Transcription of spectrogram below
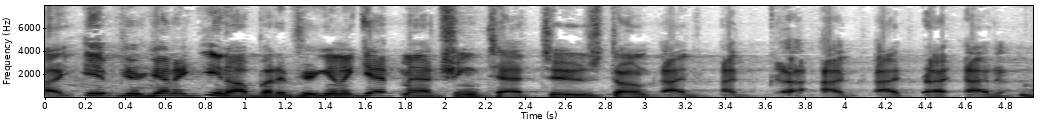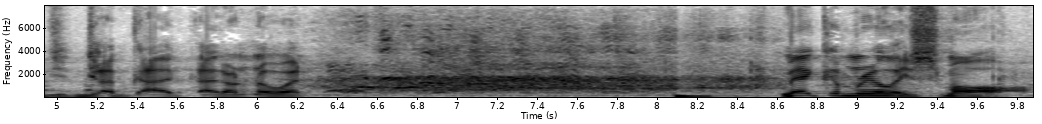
I, if you're gonna, you know, but if you're gonna get matching tattoos, don't. I, I, I, I, I, I don't know what. Make them really small.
